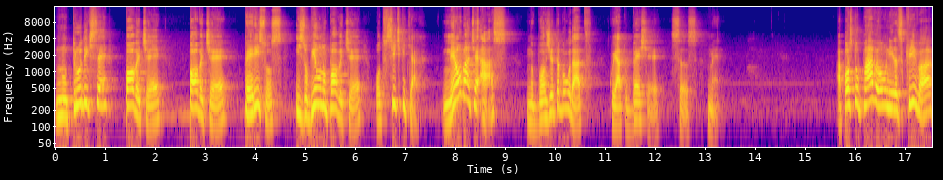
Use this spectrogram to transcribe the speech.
Но трудих се повече, повече, перисос, изобилно повече от всички тях. Не обаче аз, но Божията благодат, която беше с мен. Апостол Павел ни разкрива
